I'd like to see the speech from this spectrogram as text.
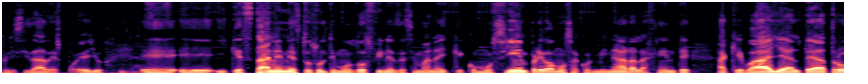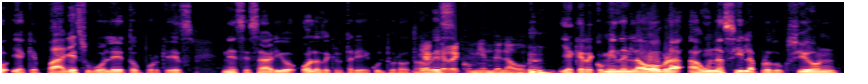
felicidades por ello, eh, eh, y que están en estos últimos dos fines de semana y que como siempre vamos a culminar a la gente a que vaya al teatro y a que pague su boleto porque es necesario, o la Secretaría de Cultura otra Ya vez que recomiende la obra. y a que recomienden la obra. Aún así, la producción,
